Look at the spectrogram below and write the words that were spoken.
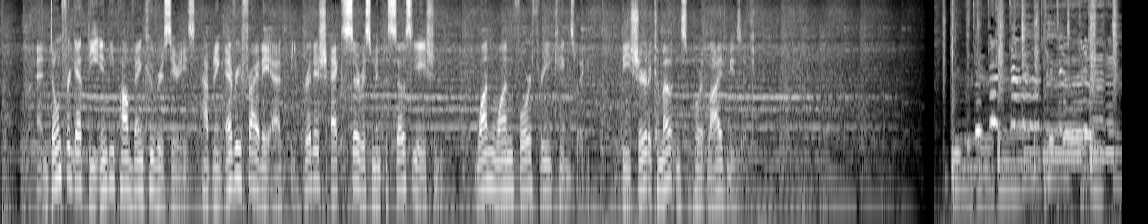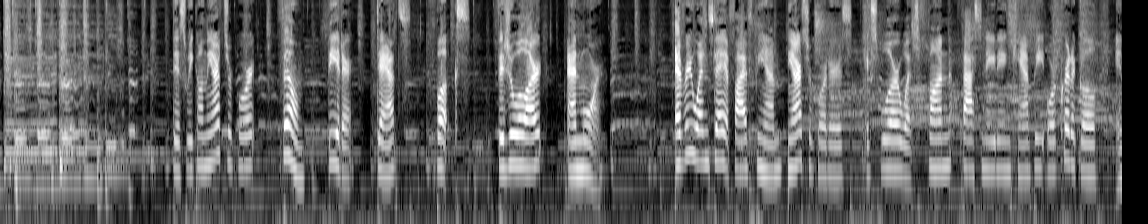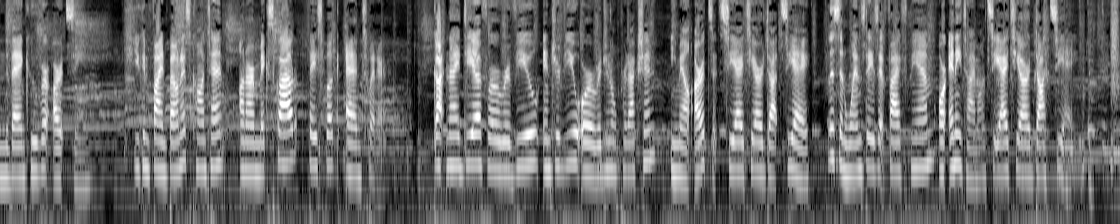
And don't forget the Indie Pop Vancouver series, happening every Friday at the British Ex Servicemen Association, 1143 Kingsway. Be sure to come out and support live music. This week on the Arts Report film, theater, dance, books, visual art, and more. Every Wednesday at 5 p.m., the Arts Reporters explore what's fun, fascinating, campy, or critical in the Vancouver art scene. You can find bonus content on our Mixcloud, Facebook, and Twitter. Got an idea for a review, interview, or original production? Email arts at citr.ca. Listen Wednesdays at 5 p.m. or anytime on citr.ca.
